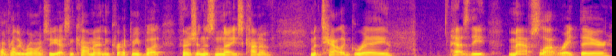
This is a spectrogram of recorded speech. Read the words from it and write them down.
I'm probably wrong, so you guys can comment and correct me, but finish in this nice kind of metallic gray. Has the MAF slot right there.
